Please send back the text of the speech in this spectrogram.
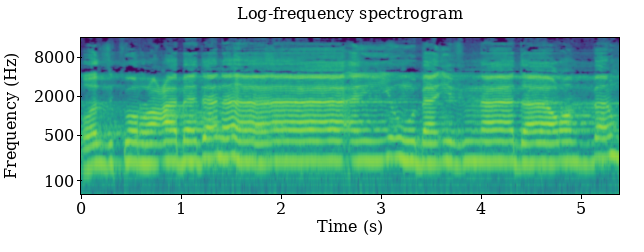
واذكر عبدنا أيوب إذ نادى ربه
